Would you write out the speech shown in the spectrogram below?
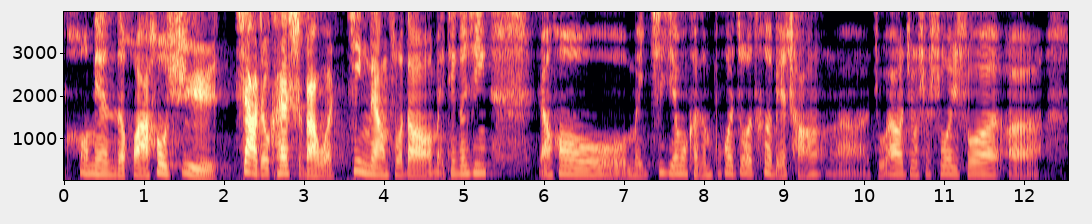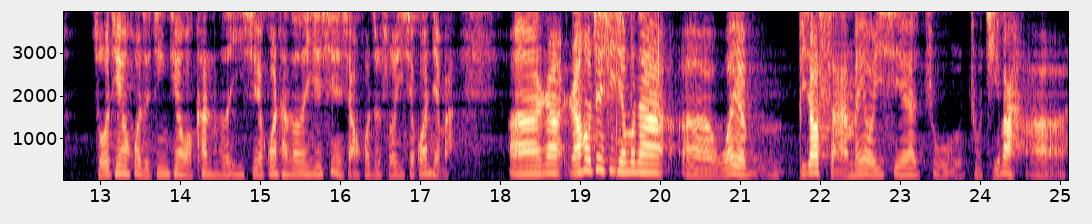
后面的话，后续下周开始吧，我尽量做到每天更新。然后每期节目可能不会做特别长啊，主要就是说一说呃，昨天或者今天我看到的一些观察到的一些现象，或者说一些观点吧。啊，让然后这期节目呢，呃，我也比较散，没有一些主主题吧，啊。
